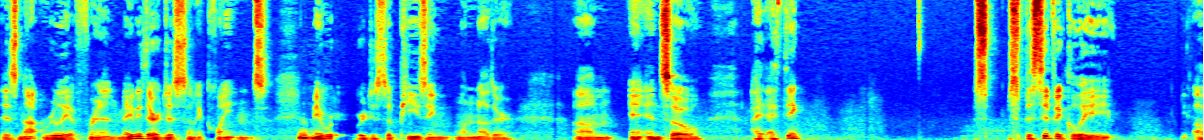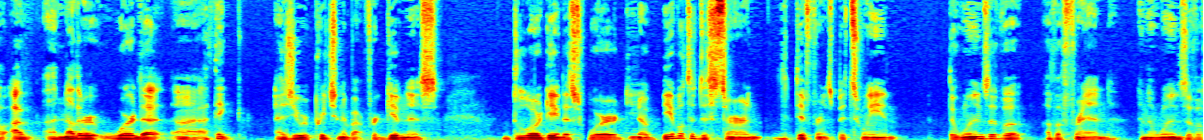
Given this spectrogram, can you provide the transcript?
is not really a friend maybe they're mm-hmm. just an acquaintance mm-hmm. maybe we're, we're, just appeasing one another um, and, and, so I, I think sp- specifically uh, another word that uh, I think as you were preaching about forgiveness the Lord gave this word, you know, be able to discern the difference between the wounds of a of a friend and the wounds of a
